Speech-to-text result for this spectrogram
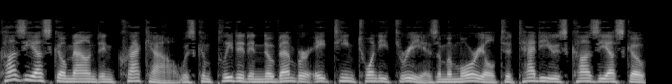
Kosciuszko Mound in Krakow was completed in November 1823 as a memorial to Tadeusz Kosciuszko.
